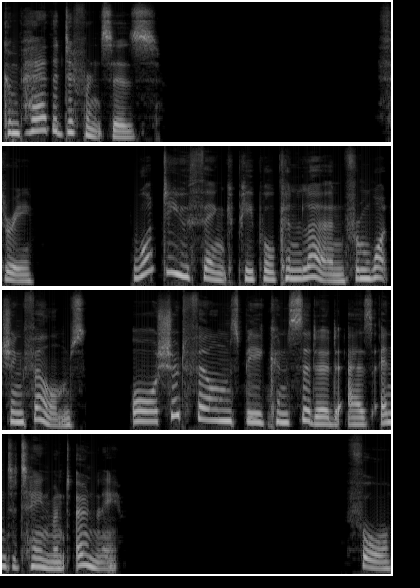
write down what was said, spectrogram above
Compare the differences. 3. What do you think people can learn from watching films? Or should films be considered as entertainment only? 4.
